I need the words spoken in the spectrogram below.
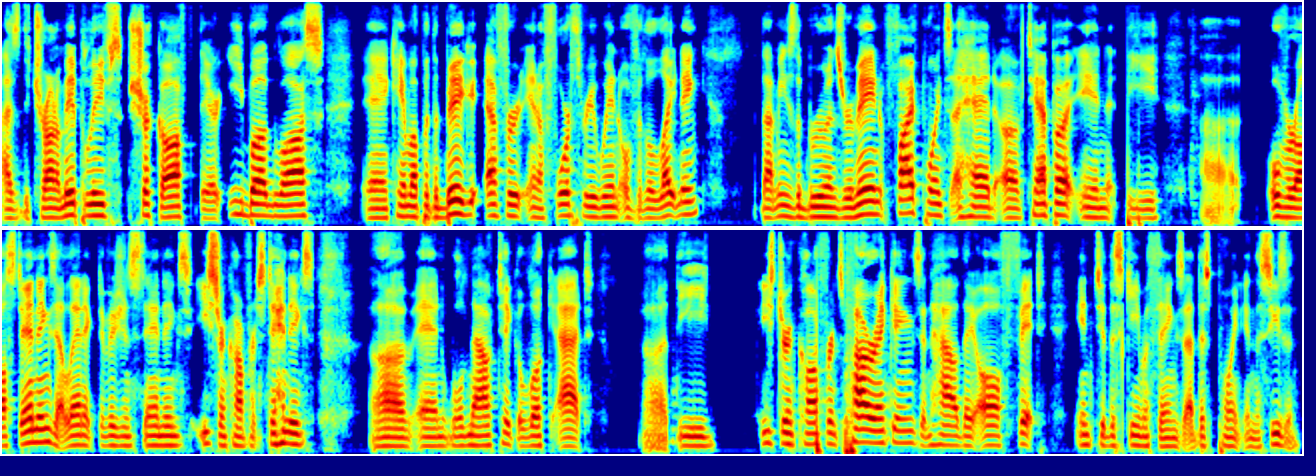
as the Toronto Maple Leafs shook off their e-bug loss and came up with a big effort in a 4-3 win over the Lightning. That means the Bruins remain five points ahead of Tampa in the uh, overall standings, Atlantic Division standings, Eastern Conference standings, um, and we'll now take a look at uh, the Eastern Conference power rankings and how they all fit into the scheme of things at this point in the season.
